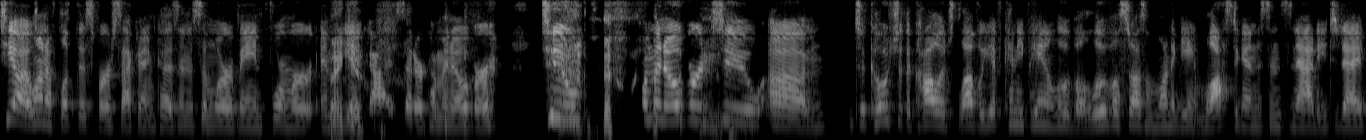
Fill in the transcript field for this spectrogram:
T.O, I want to flip this for a second because in a similar vein, former NBA guys that are coming over to coming over to um to coach at the college level. You have Kenny Payne in Louisville. Louisville still hasn't won a game, lost again to Cincinnati today.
